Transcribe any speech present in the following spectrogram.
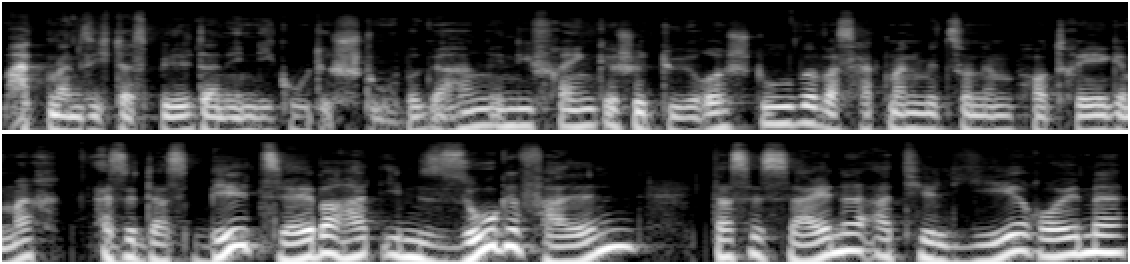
Hat man sich das Bild dann in die gute Stube gehangen, in die fränkische Dürerstube? Was hat man mit so einem Porträt gemacht? Also das Bild selber hat ihm so gefallen, dass es seine Atelierräume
